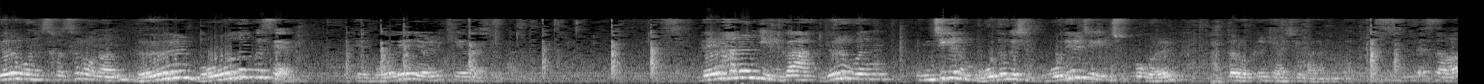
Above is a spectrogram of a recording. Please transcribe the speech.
여러분 스스로는 늘 모든 것에 모델을 기억하시기 바랍니다. 내 하는 일과 여러분 움직이는 모든 것이 모델적인 축복을 받도록 그렇게 하시기 바랍니다. 그래서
